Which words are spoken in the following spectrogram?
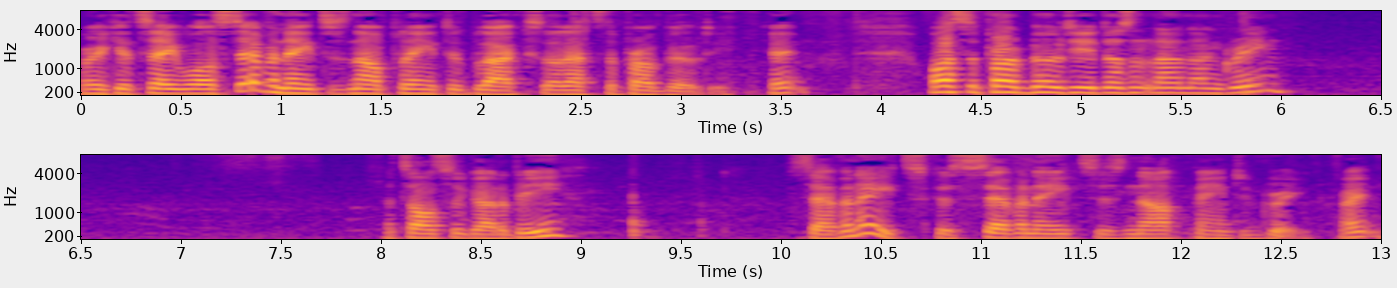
Or you could say, well, 7 eighths is not painted black, so that's the probability. Okay. What's the probability it doesn't land on green? That's also got to be 7 eighths, because 7 eighths is not painted green, right?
